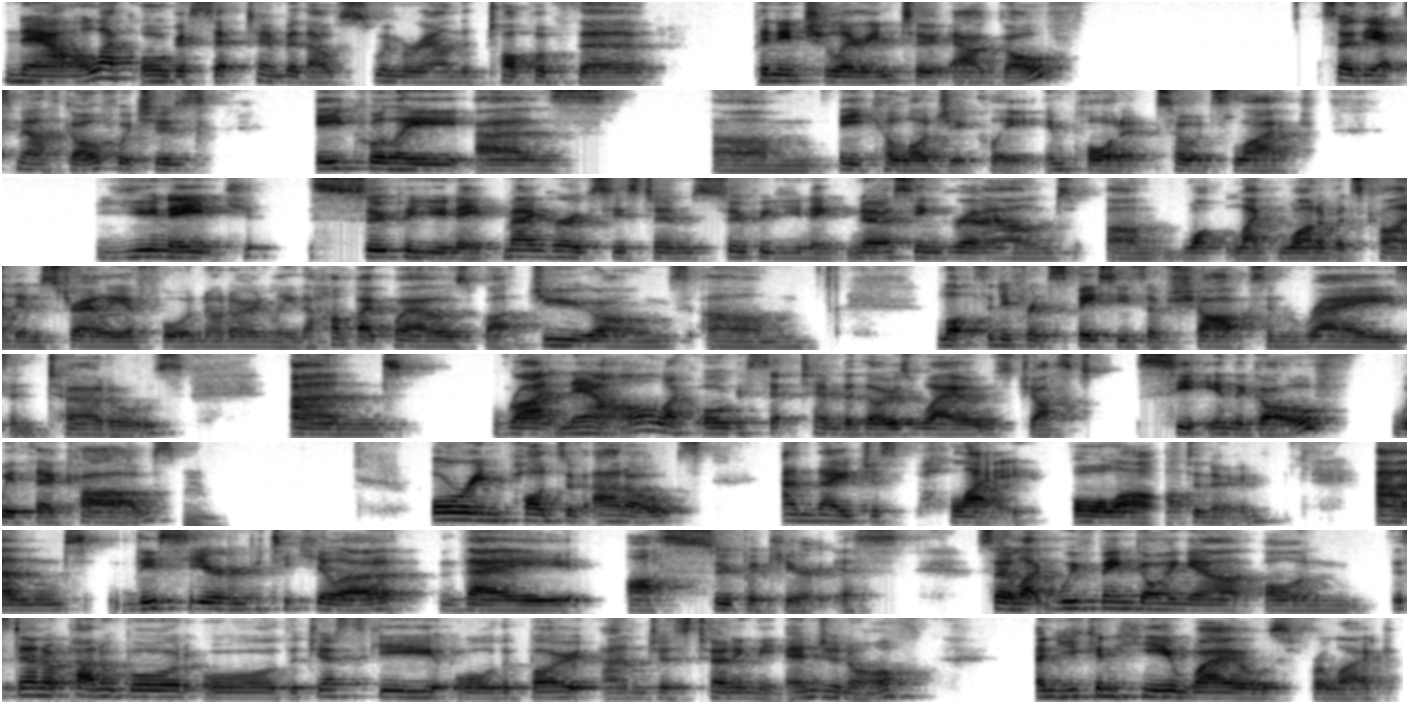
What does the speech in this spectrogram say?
now, like August, September, they'll swim around the top of the peninsula into our Gulf. So the Exmouth Gulf, which is equally as um, ecologically important. So it's like unique, super unique mangrove systems, super unique nursing ground, um, what like one of its kind in Australia for not only the humpback whales but dugongs, um, lots of different species of sharks and rays and turtles. And right now, like August, September, those whales just sit in the Gulf with their calves mm. Or in pods of adults and they just play all afternoon. And this year in particular, they are super curious. So, like, we've been going out on the stand up paddleboard or the jet ski or the boat and just turning the engine off. And you can hear whales for like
